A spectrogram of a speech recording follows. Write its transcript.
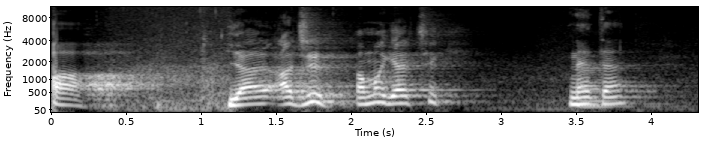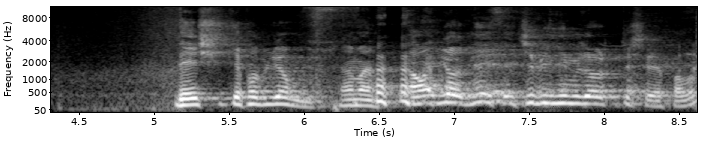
Ah, Yani acı ama gerçek. neden? Değişiklik yapabiliyor muyuz? Hemen. ama yok neyse 2024'te şey yapalım.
